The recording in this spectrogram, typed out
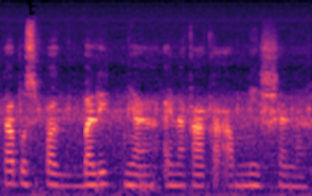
Tapos pagbalik niya ay nakaka-amnesia na.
